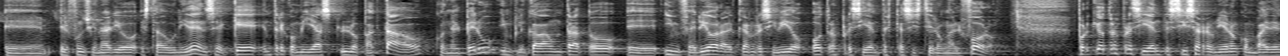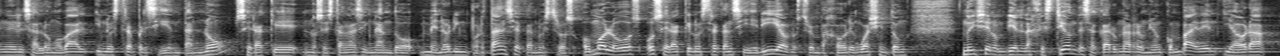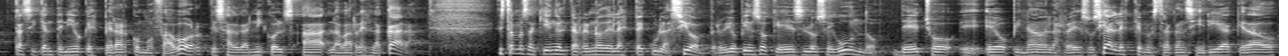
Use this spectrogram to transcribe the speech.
eh, el funcionario estadounidense que, entre comillas, lo pactado con el Perú implicaba un trato eh, inferior al que han recibido otros presidentes que asistieron al foro. ¿Por qué otros presidentes sí se reunieron con Biden en el Salón Oval y nuestra presidenta no? ¿Será que nos están asignando menor importancia que a nuestros homólogos o será que nuestra Cancillería o nuestro embajador en Washington no hicieron bien la gestión de sacar una reunión con Biden y ahora casi que han tenido que esperar como favor que salga Nichols a lavarles la cara? Estamos aquí en el terreno de la especulación, pero yo pienso que es lo segundo. De hecho, eh, he opinado en las redes sociales que nuestra Cancillería ha quedado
